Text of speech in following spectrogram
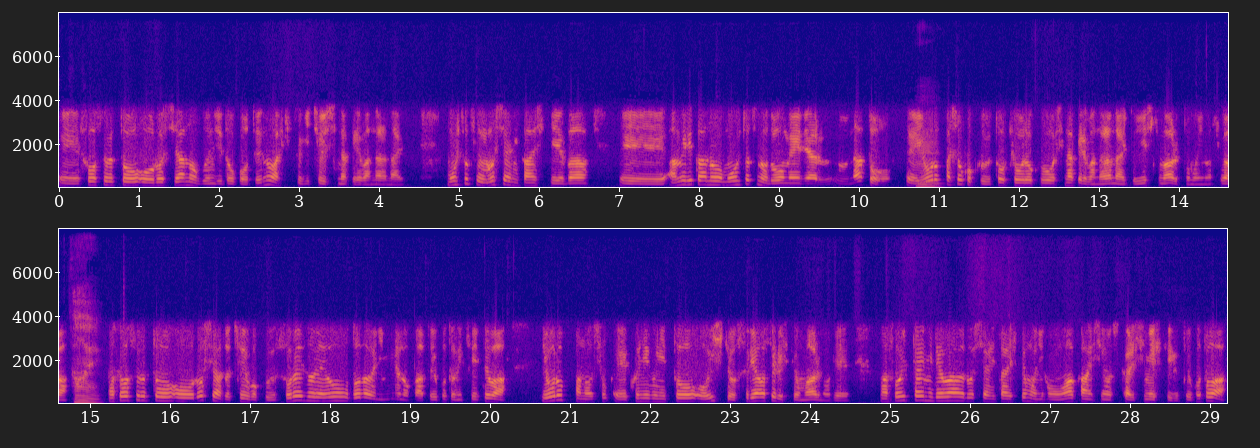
えー、そうするとロシアの軍事動向というのは引き続き注視しなければならない。もう一つ、ロシアに関して言えば、えー、アメリカのもう一つの同盟である NATO、えー、ヨーロッパ諸国と協力をしなければならないという意識もあると思いますが、はい、まあ、そうすると、ロシアと中国、それぞれをどのように見るのかということについては、ヨーロッパの、えー、国々と意識をすり合わせる必要もあるので、まあ、そういった意味では、ロシアに対しても日本は関心をしっかり示しているということは、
